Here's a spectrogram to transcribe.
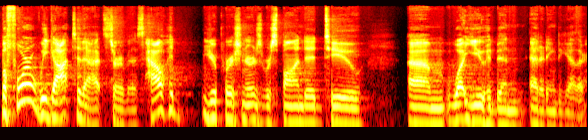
Before we got to that service, how had your parishioners responded to um, what you had been editing together?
